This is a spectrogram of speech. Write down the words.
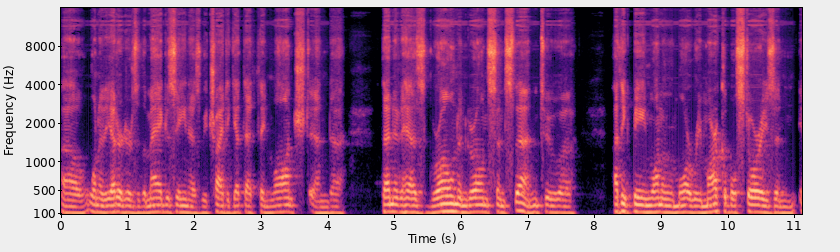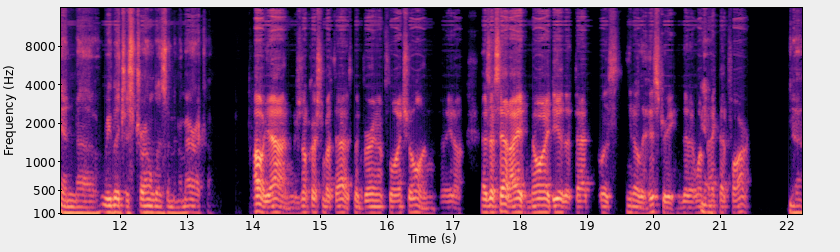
uh, one of the editors of the magazine as we tried to get that thing launched. And uh, then it has grown and grown since then to, uh, I think, being one of the more remarkable stories in, in uh, religious journalism in America. Oh yeah, and there's no question about that. It's been very influential, and you know, as I said, I had no idea that that was you know the history that it went yeah. back that far. Yeah.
